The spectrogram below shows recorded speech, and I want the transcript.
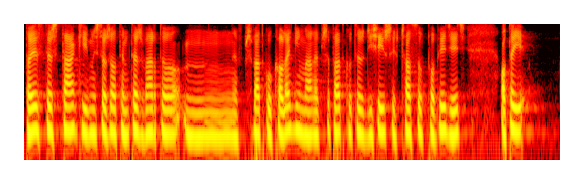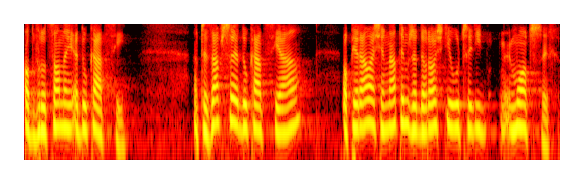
to jest też tak i myślę, że o tym też warto mm, w przypadku kolegium, ale w przypadku też dzisiejszych czasów powiedzieć o tej odwróconej edukacji. Znaczy zawsze edukacja opierała się na tym, że dorośli uczyli młodszych.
